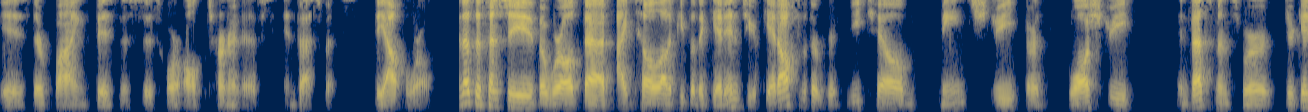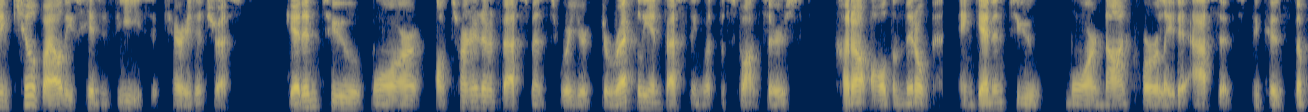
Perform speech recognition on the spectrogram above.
is they're buying businesses or alternatives investments, the out world. And that's essentially the world that I tell a lot of people to get into. Get off of the retail Main Street or Wall Street investments where you're getting killed by all these hidden fees and carried interest. Get into more alternative investments where you're directly investing with the sponsors, cut out all the middlemen, and get into more non-correlated assets because the,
